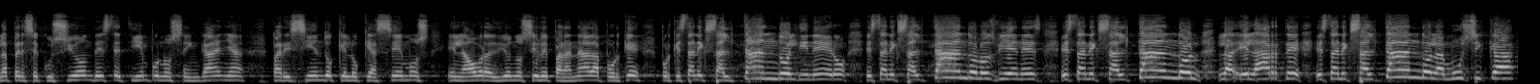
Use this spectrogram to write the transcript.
La persecución de este tiempo nos engaña pareciendo que lo que hacemos en la obra de Dios no sirve para nada. ¿Por qué? Porque están exaltando el dinero, están exaltando los bienes, están exaltando el arte, están exaltando la música,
